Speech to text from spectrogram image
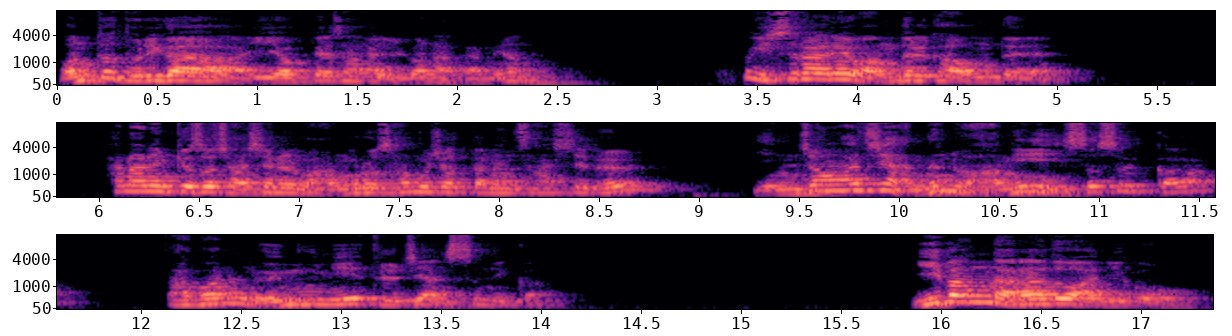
언뜻 우리가 이 역대상을 읽어 나가면 그 이스라엘의 왕들 가운데 하나님께서 자신을 왕으로 삼으셨다는 사실을 인정하지 않는 왕이 있었을까? 라고 하는 의문이 들지 않습니까? 이방 나라도 아니고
